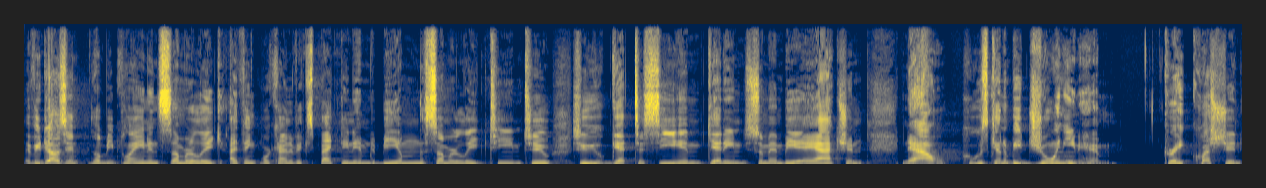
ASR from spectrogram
If he doesn't, he'll be playing in Summer League. I think we're kind of expecting him to be on the Summer League team too. So you'll get to see him getting some NBA action. Now, who's going to be joining him? Great question.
